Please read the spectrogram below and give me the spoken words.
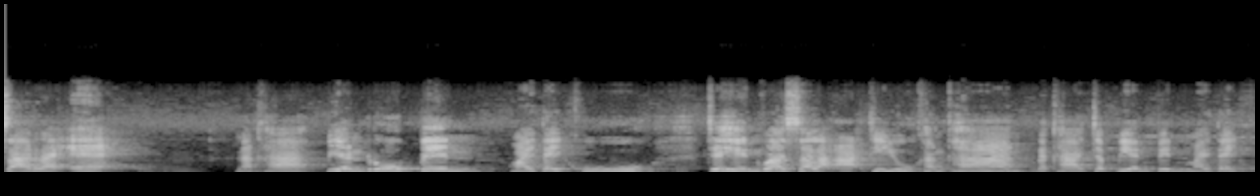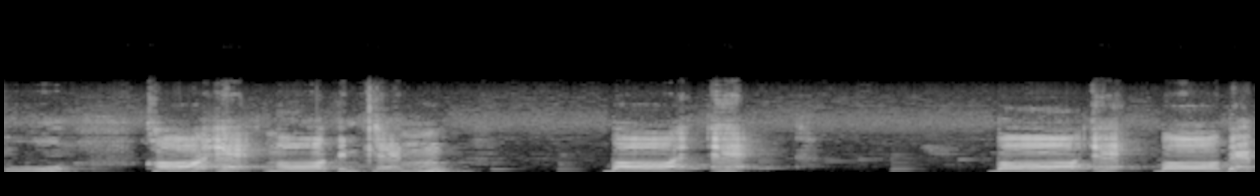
สระแอะ นะคะ เปลี่ยนรูปเป็นไม้ไต่คู จะเห็นว่าสระอะที่อยู่ข้างๆนะคะ จะเปลี่ยนเป็นไม้ไต่คู ขอแอะงอเป็นแข็ง บอแอะบอแอะบอแบบ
